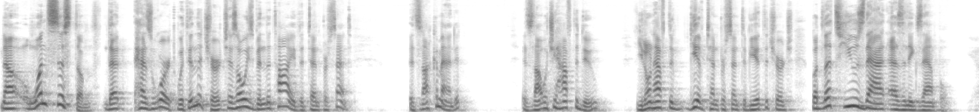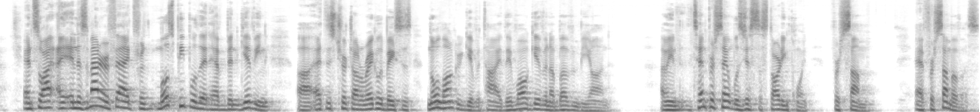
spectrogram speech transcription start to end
Now, one system that has worked within the church has always been the tithe, the 10%. It's not commanded, it's not what you have to do. You don't have to give 10% to be at the church, but let's use that as an example. And so, I, and as a matter of fact, for most people that have been giving uh, at this church on a regular basis, no longer give a tithe. They've all given above and beyond. I mean, 10% was just a starting point for some, and for some of us.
